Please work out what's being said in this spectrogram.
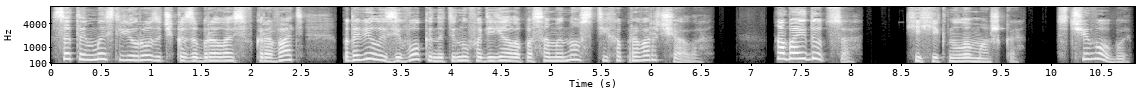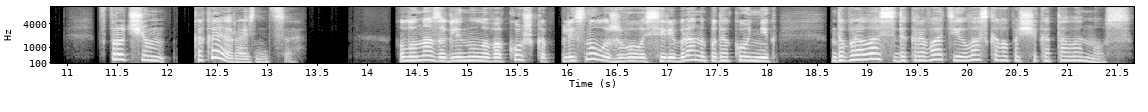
С этой мыслью Розочка забралась в кровать, подавила зевок и, натянув одеяло по самый нос, тихо проворчала. «Обойдутся!» — хихикнула Машка. «С чего бы? Впрочем, какая разница?» Луна заглянула в окошко, плеснула живого серебра на подоконник — Добралась до кровати и ласково пощекотала нос.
